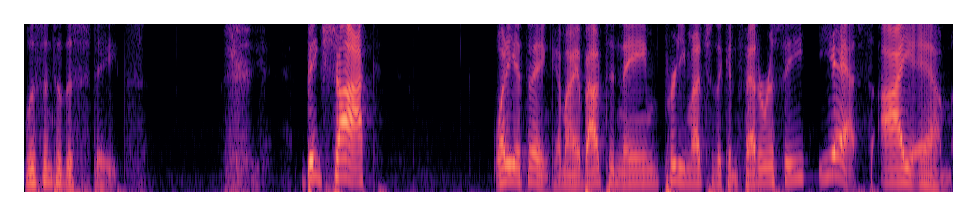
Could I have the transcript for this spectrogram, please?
Listen to the states. Big shock. What do you think? Am I about to name pretty much the Confederacy? Yes, I am.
